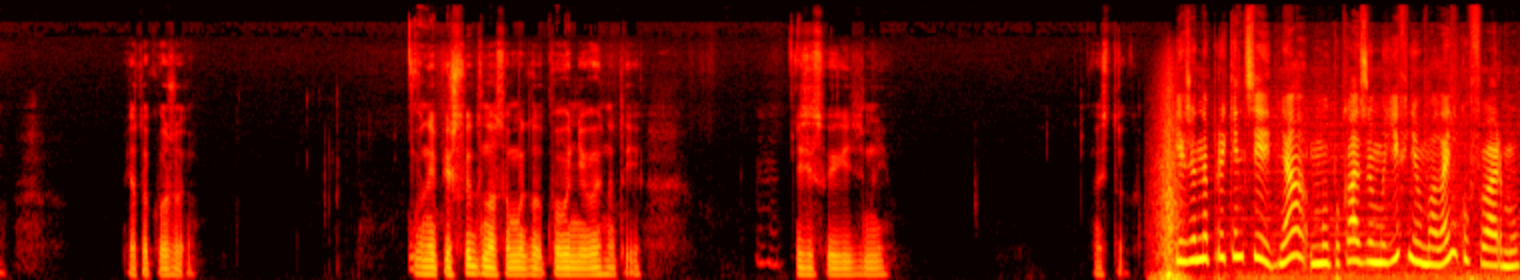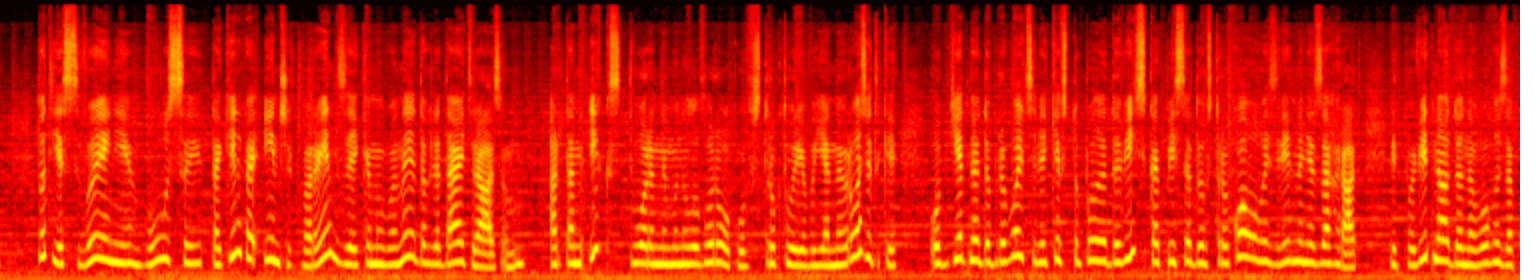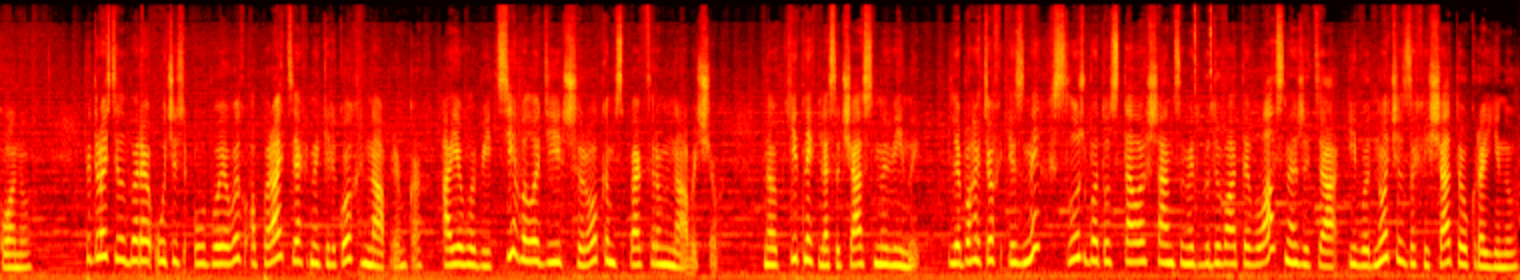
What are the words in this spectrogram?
Я так вважаю. Вони пішли до нас, а ми повинні вигнати їх зі своєї землі. Ось так. І вже наприкінці дня ми показуємо їхню маленьку ферму. Тут є свині, гуси та кілька інших тварин, за якими вони доглядають разом. Артан Ікс, створений минулого року в структурі воєнної розвідки, об'єднує добровольців, які вступили до війська після дострокового звільнення за град відповідно до нового закону. Підрозділ бере участь у бойових операціях на кількох напрямках, а його бійці володіють широким спектром навичок, необхідних для сучасної війни. Для багатьох із них служба тут стала шансом відбудувати власне життя і водночас захищати Україну.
